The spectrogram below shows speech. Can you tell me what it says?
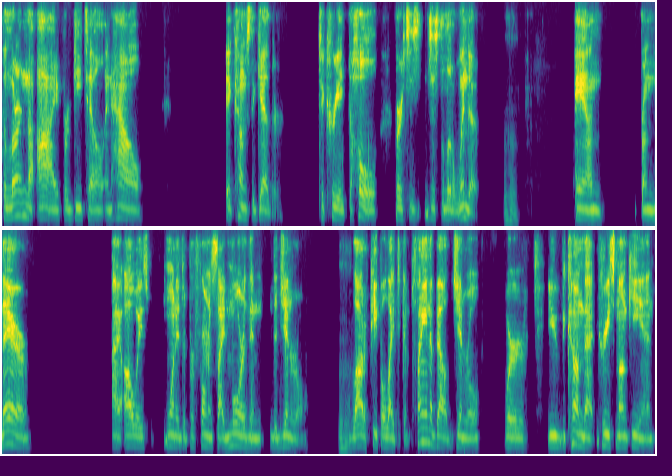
to learn the eye for detail and how it comes together to create the whole versus just a little window. Mm-hmm. And from there, I always wanted the performance side more than the general. Mm-hmm. A lot of people like to complain about general where you become that grease monkey and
